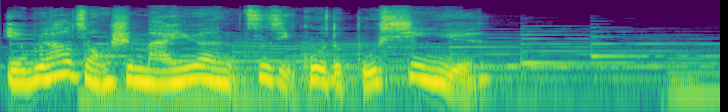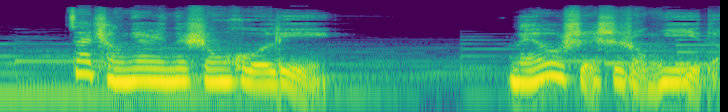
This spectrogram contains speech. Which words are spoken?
也不要总是埋怨自己过得不幸运。在成年人的生活里，没有谁是容易的。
